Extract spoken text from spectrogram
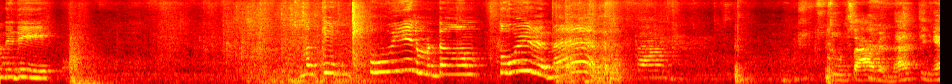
ำดีๆ มันกินตุ้ยมันเดิมตุ้ยเลยแม่ตามจูซาเป็นได้จริงไง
